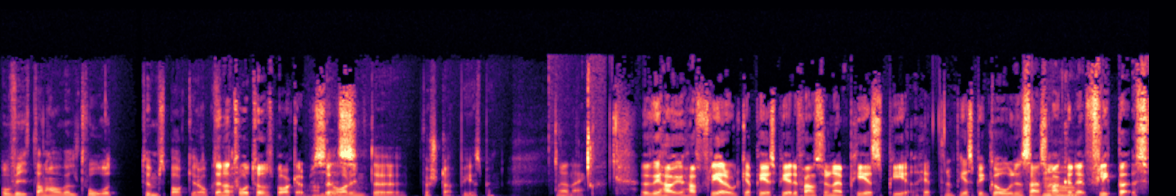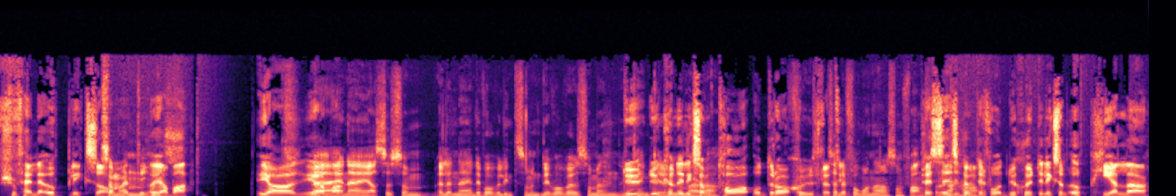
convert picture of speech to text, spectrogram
Och Vitan har väl två tumspakar också? Den har två tumspakar, precis. det har inte första PSP. Nej, nej. Vi har ju haft flera olika PSP. Det fanns ju den här PSP, hette den PSP Go? Den sån här som Ja. man kunde flippa, fälla upp liksom. Som Mm. Och jag bara, ja, jag nej, bara, nej, alltså som, eller nej, det var väl inte som, det var väl som en, du, du kunde de liksom ta och dra... skjuttelefonerna som fanns. Precis, skjuttelefon. Du skjuter liksom upp hela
